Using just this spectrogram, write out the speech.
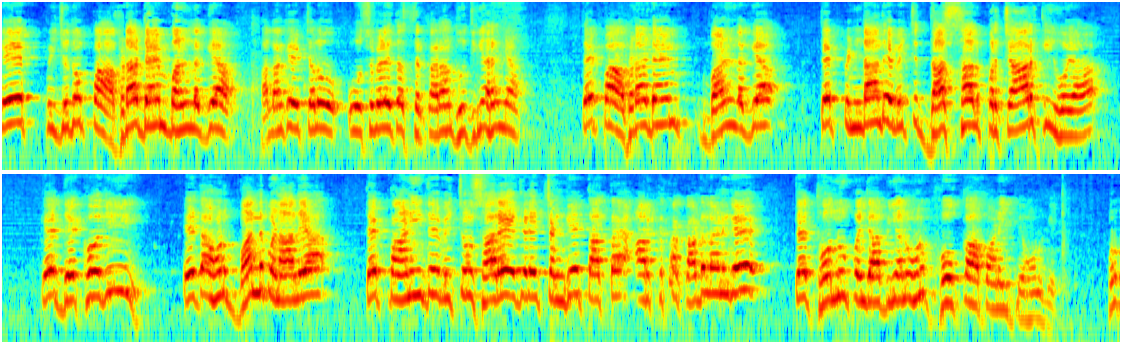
ਕਿ ਜਦੋਂ ਭਾਖੜਾ ਡੈਮ ਬਣ ਲੱਗਿਆ, ਹਾਲਾਂਕਿ ਚਲੋ ਉਸ ਵੇਲੇ ਤਾਂ ਸਰਕਾਰਾਂ ਦੂਜੀਆਂ ਰਹੀਆਂ, ਤੇ ਭਾਖੜਾ ਡੈਮ ਬਣ ਲੱਗਿਆ ਤੇ ਪਿੰਡਾਂ ਦੇ ਵਿੱਚ 10 ਸਾਲ ਪ੍ਰਚਾਰ ਕੀ ਹੋਇਆ ਕਿ ਦੇਖੋ ਜੀ ਇਹ ਤਾਂ ਹੁਣ ਬੰਨ ਬਣਾ ਲਿਆ ਤੇ ਪਾਣੀ ਦੇ ਵਿੱਚੋਂ ਸਾਰੇ ਜਿਹੜੇ ਚੰਗੇ ਤੱਤ ਹੈ, ਅਰਕ ਤਾਂ ਕੱਢ ਲੈਣਗੇ ਤੇ ਤੁਹਾਨੂੰ ਪੰਜਾਬੀਆਂ ਨੂੰ ਹੁਣ ਫੋਕਾ ਪਾਣੀ ਪਿਉਣਗੇ ਹੁਣ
